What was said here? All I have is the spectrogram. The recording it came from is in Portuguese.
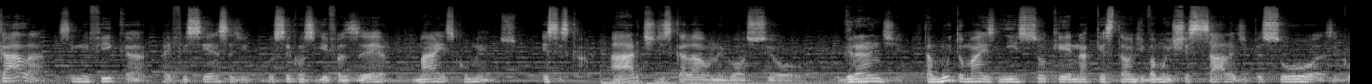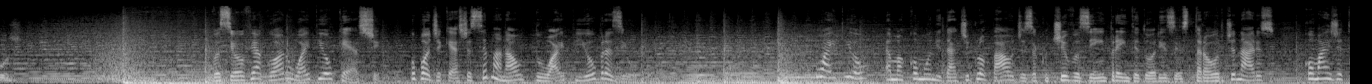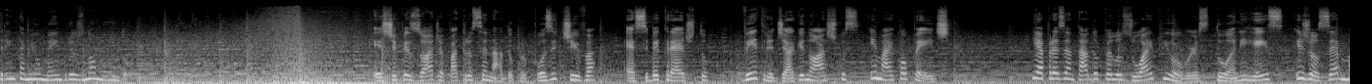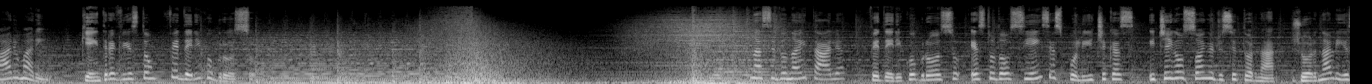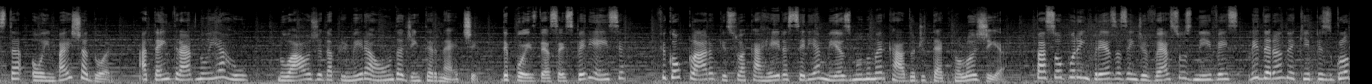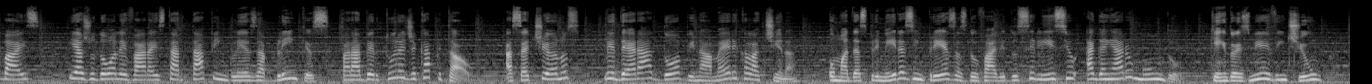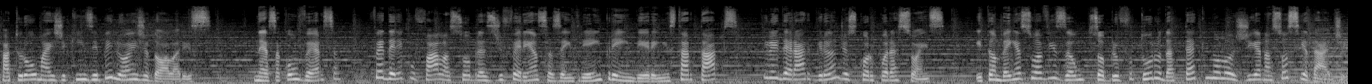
escala significa a eficiência de você conseguir fazer mais com menos. Essa escala. A arte de escalar um negócio grande está muito mais nisso que na questão de vamos encher sala de pessoas e coisas. Você ouve agora o IPO Cast, o podcast semanal do IPO Brasil. O IPO é uma comunidade global de executivos e empreendedores extraordinários com mais de 30 mil membros no mundo. Este episódio é patrocinado por Positiva, SB Crédito, Vitre Diagnósticos e Michael Page. E apresentado pelos YPOers Duane Reis e José Mário Marim, que entrevistam Federico Grosso. Nascido na Itália, Federico Grosso estudou ciências políticas e tinha o sonho de se tornar jornalista ou embaixador, até entrar no Yahoo, no auge da primeira onda de internet. Depois dessa experiência, ficou claro que sua carreira seria mesmo no mercado de tecnologia. Passou por empresas em diversos níveis, liderando equipes globais e ajudou a levar a startup inglesa Blinkes para a abertura de capital. Há sete anos, lidera a Adobe na América Latina, uma das primeiras empresas do Vale do Silício a ganhar o mundo, que em 2021 faturou mais de 15 bilhões de dólares. Nessa conversa, Federico fala sobre as diferenças entre empreender em startups e liderar grandes corporações, e também a sua visão sobre o futuro da tecnologia na sociedade.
